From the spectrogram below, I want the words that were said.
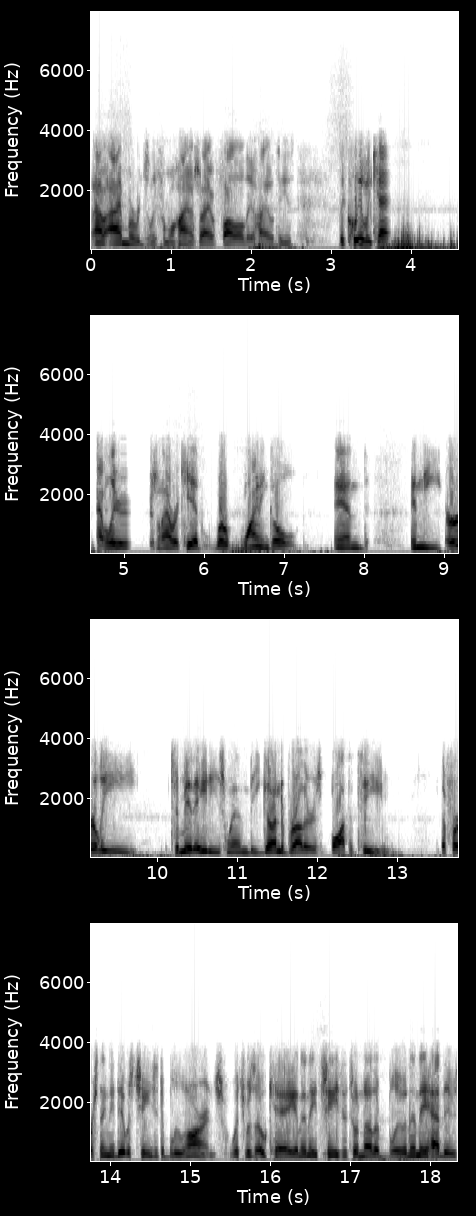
I, I'm originally from Ohio, so I follow the Ohio teams. The Cleveland Cavaliers, when I was a kid, were wine and gold, and in the early to mid '80s, when the Gund brothers bought the team, the first thing they did was change it to blue orange, which was okay, and then they changed it to another blue, and then they had these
